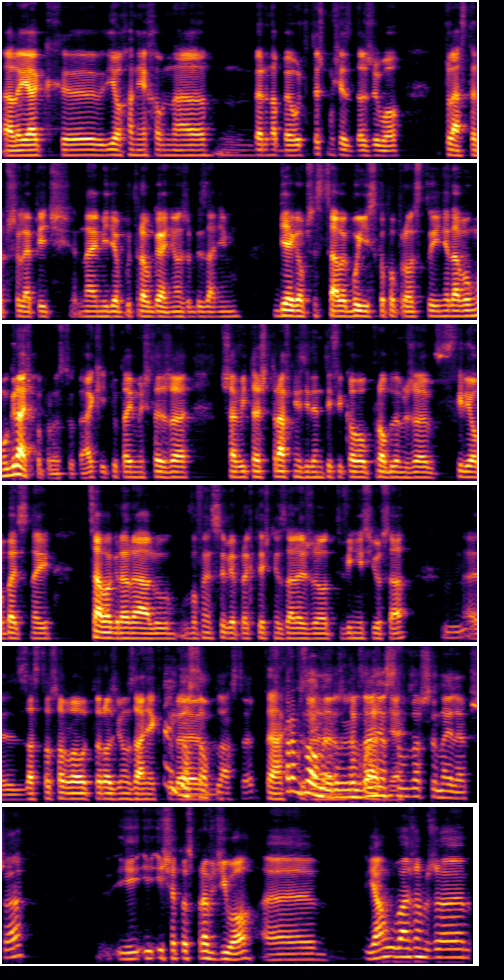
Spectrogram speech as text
ale jak Johan jechał na Bernabeu, to też mu się zdarzyło plastę przylepić na Emilio Butraugenio, żeby za nim biegał przez całe boisko po prostu i nie dawał mu grać po prostu, tak? I tutaj myślę, że Xavi też trafnie zidentyfikował problem, że w chwili obecnej cała gra Realu w ofensywie praktycznie zależy od Viniciusa. Mhm. E, zastosował to rozwiązanie, które... I dostał plaster. Tak, Sprawdzone które... rozwiązania Dokładnie. są zawsze najlepsze. I, i, I się to sprawdziło. E, ja uważam, że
